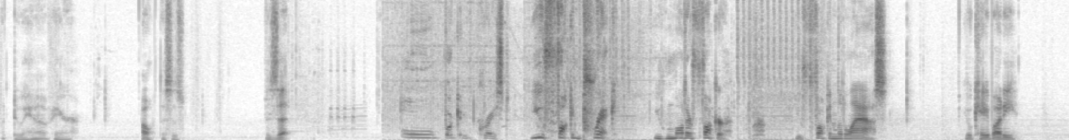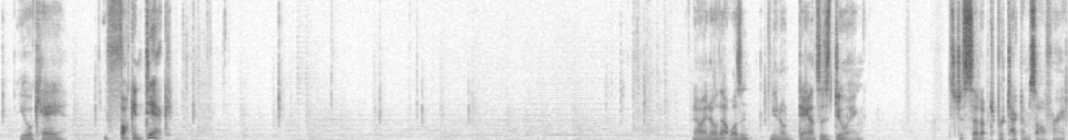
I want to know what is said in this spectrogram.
What do we have here? Oh, this is. This is it. Oh, fucking Christ. You fucking prick. You motherfucker. You fucking little ass. You okay, buddy? You okay? You fucking dick. Now, I know that wasn't, you know, Danse's doing. It's just set up to protect himself, right?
